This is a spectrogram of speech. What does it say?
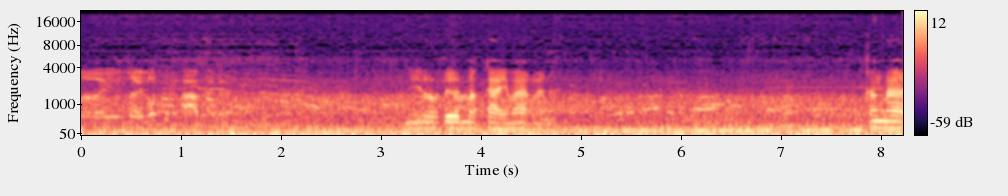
เลยเลยรถสุขามหน่อยนะ นี่เราเดินมาไกลมากแล้วนะ ข้างหน้า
